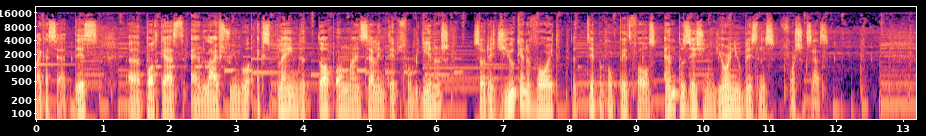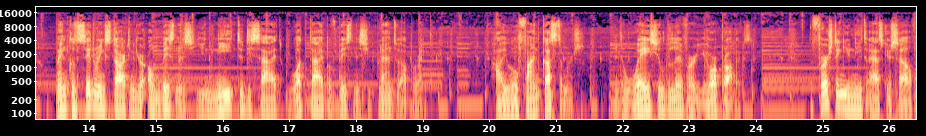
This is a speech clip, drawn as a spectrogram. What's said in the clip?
Like I said, this uh, podcast and live stream will explain the top online selling tips for beginners so that you can avoid the typical pitfalls and position your new business for success. When considering starting your own business, you need to decide what type of business you plan to operate, how you will find customers, and the ways you'll deliver your products. The first thing you need to ask yourself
